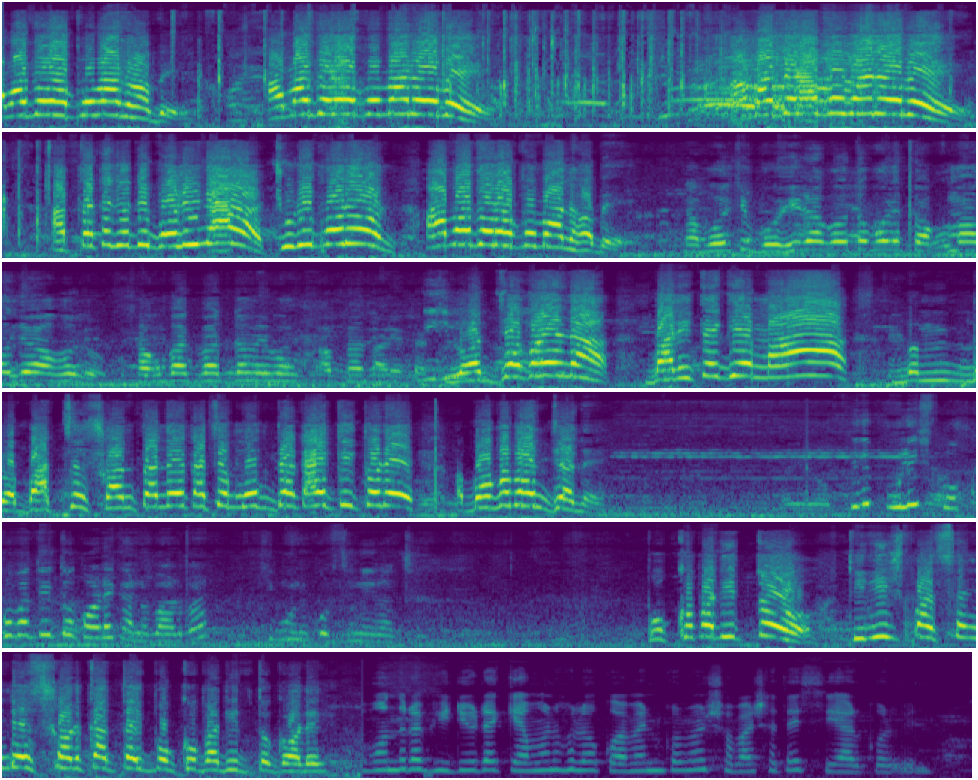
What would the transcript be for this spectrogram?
আমাদের অপমান হবে। আমাদের অপমান হবে। আমাদের অপমান হবে। আপনাকে যদি বলি না চুরি পড়ুন আমাদের অপমান হবে। না বলছি বহিরাগত বলে তকমাও দেওয়া হলো। সংবাদ মাধ্যম এবং আপনাদের লজ্জা করে না বাড়িতে গিয়ে মা বা- বা- সন্তানের কাছে মুখ দেখায় কি করে? ভগবান জানে। পুলিশ পক্ষপাতিত্ব করে কেন বারবার? কি মনে করছেন এর? আছে পক্ষপাতিত্ব তিরিশ পার্সেন্টের সরকার তাই পক্ষপাতিত্ব করে। বন্ধুরা ভিডিওটা কেমন হলো কমেন্ট করবেন সবার সাথে শেয়ার করবেন।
